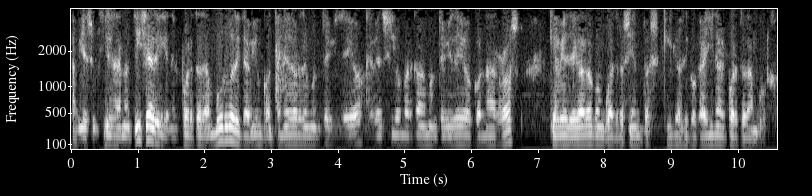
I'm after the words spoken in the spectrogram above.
Había surgido la noticia de que en el puerto de Hamburgo, de que había un contenedor de Montevideo, que había sido embarcado en Montevideo con arroz, que había llegado con 400 kilos de cocaína al puerto de Hamburgo.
